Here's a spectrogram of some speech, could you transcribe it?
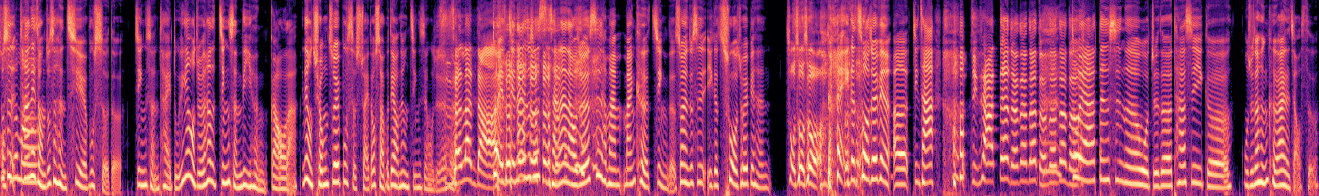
就是他那种就是很锲而不舍的精神态度。因为我觉得他的精神力很高啦，那种穷追不舍、甩都甩不掉那种精神，我觉得死缠烂打。对，简单的就是死缠烂打，我觉得是还蛮蛮可敬的。虽然就是一个错就会变成。错错错！对，一个错就会变呃，警察，警察，哒哒哒哒哒哒哒哒。对啊，但是呢，我觉得他是一个我觉得很可爱的角色。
